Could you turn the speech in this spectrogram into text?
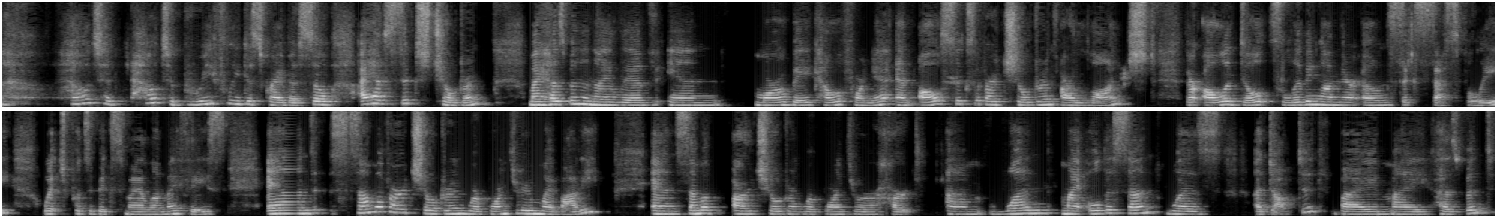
how to how to briefly describe us. So, I have six children. My husband and I live in Morro Bay, California, and all six of our children are launched. They're all adults living on their own successfully, which puts a big smile on my face. And some of our children were born through my body, and some of our children were born through our heart. Um, one, my oldest son was adopted by my husband,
